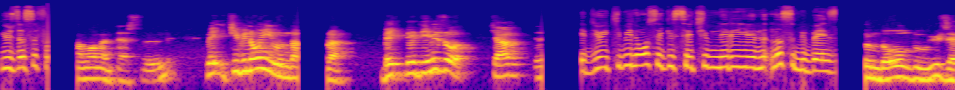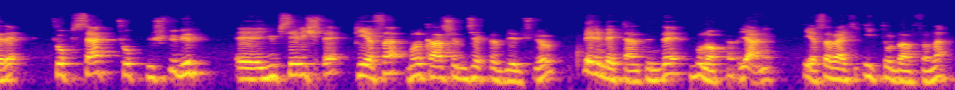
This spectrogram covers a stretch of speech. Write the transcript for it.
%0 tamamen tersine döndü. Ve 2010 yılından sonra beklediğimiz o kar ediyor. 2018 seçimleriyle nasıl bir benzer yılında olduğu üzere çok sert, çok güçlü bir e, yükselişte piyasa bunu karşılayacaktır diye düşünüyorum. Benim beklentim de bu noktada. Yani piyasa belki ilk turdan sonra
